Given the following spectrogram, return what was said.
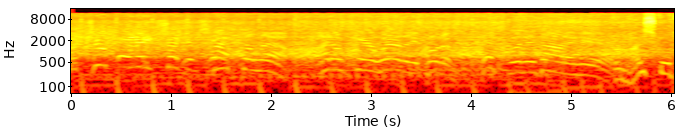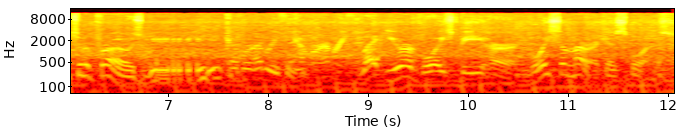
with 2.8 seconds left. to left. I don't care where they put him. This one is out of here. From high school to the pros, we, we cover everything. Cover everything. Let your voice be heard. Voice America Sports.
